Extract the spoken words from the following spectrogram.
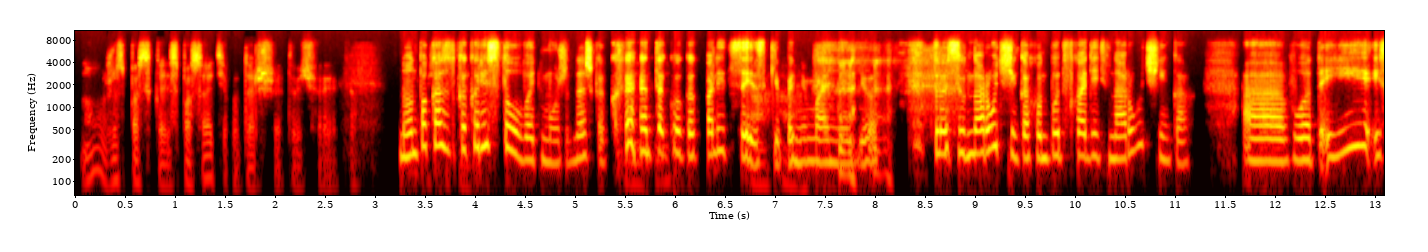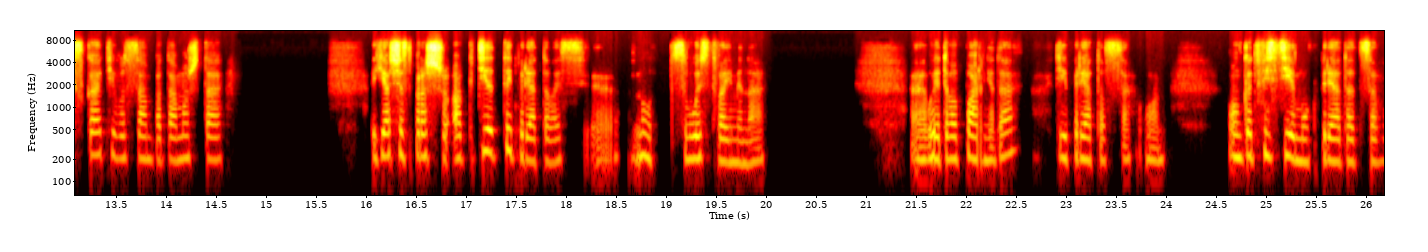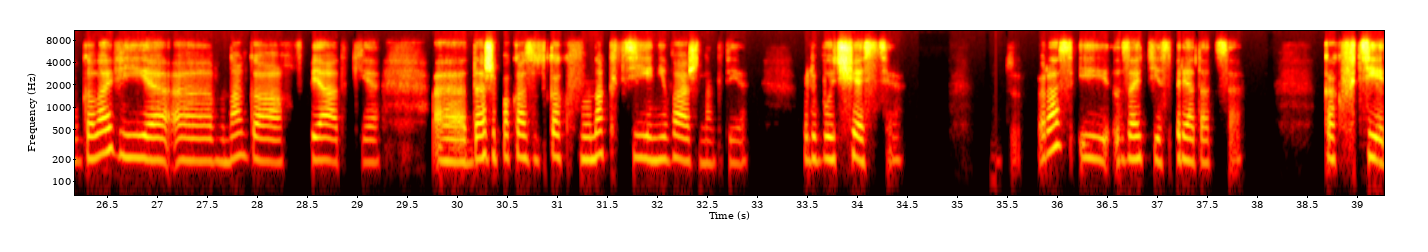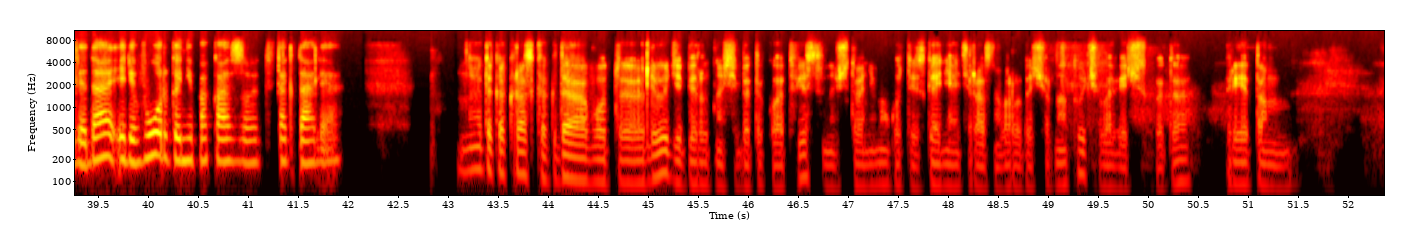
ну, уже спаска- спасать его дальше, этого человека. Но он показывает, как арестовывать может, знаешь, как Мгм. такой, как полицейский, понимание идет. То есть в наручниках, он будет входить в наручниках, а, вот, и искать его сам, потому что я сейчас спрошу, а где ты пряталась? Э, Ну, свойства именно э, у этого парня, да? Где прятался он? Он, говорит, везде мог прятаться, в голове, э, в ногах, в пятке, даже показывают, как в ногте, неважно где, в любой части. Раз и зайти, спрятаться, как в теле, да, или в органе показывают и так далее. Ну, это как раз когда вот э, люди берут на себя такую ответственность, что они могут изгонять разного рода черноту человеческую, да, при этом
